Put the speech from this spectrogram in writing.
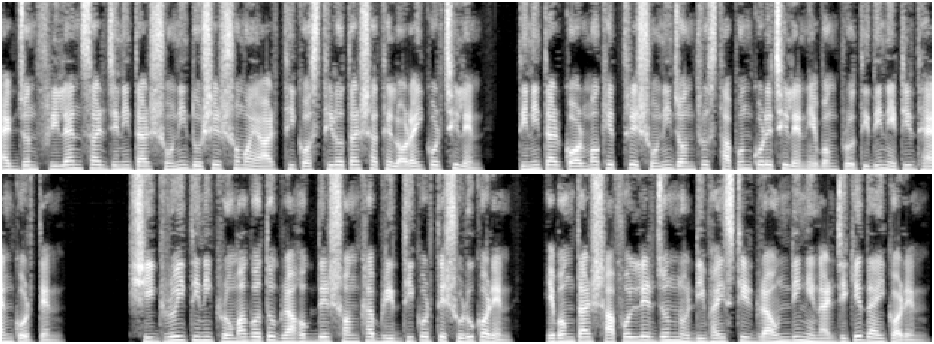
একজন ফ্রিল্যান্সার যিনি তার শনি দোষের সময় আর্থিক অস্থিরতার সাথে লড়াই করছিলেন, তিনি তার কর্মক্ষেত্রে শনি যন্ত্র স্থাপন করেছিলেন এবং প্রতিদিন এটির ধ্যান করতেন। শীঘ্রই তিনি ক্রমাগত গ্রাহকদের সংখ্যা বৃদ্ধি করতে শুরু করেন এবং তার সাফল্যের জন্য ডিভাইসটির গ্রাউন্ডিং এনার্জিকে দায়ী করেন।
